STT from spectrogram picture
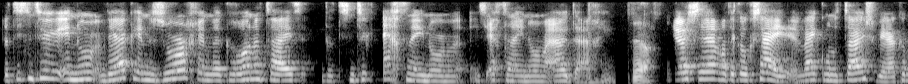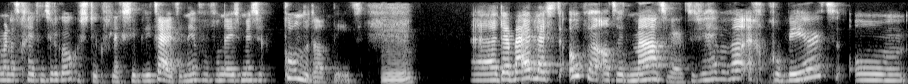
dat is natuurlijk enorm. Werken in de zorg in de coronatijd, dat is natuurlijk echt een enorme, is echt een enorme uitdaging. Ja, Juist hè, wat ik ook zei, wij konden thuis werken, maar dat geeft natuurlijk ook een stuk flexibiliteit. En heel veel van deze mensen konden dat niet. Mhm. Eh, daarbij blijft het ook wel altijd maatwerk. Dus we hebben wel echt geprobeerd om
